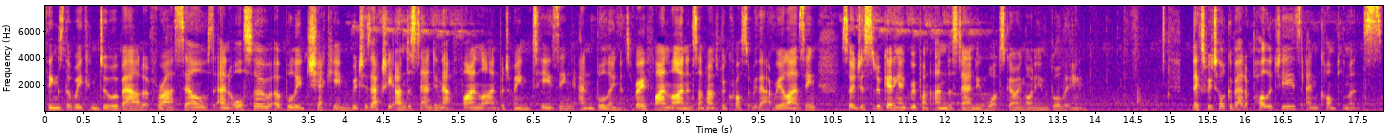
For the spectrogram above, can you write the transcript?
things that we can do about it for ourselves, and also a bully check-in, which is actually understanding that fine line between teasing and bullying. It's a very fine line and sometimes we cross it without realizing. So just sort of getting a grip on understanding what's going on in bullying. Next we talk about apologies and compliments.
